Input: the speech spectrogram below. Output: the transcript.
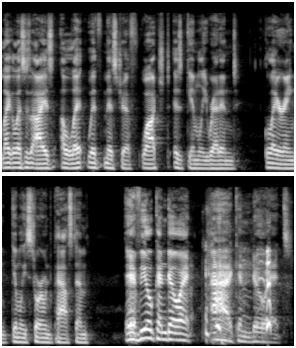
Legolas's eyes, alit with mischief, watched as Gimli reddened. Glaring, Gimli stormed past him. If you can do it, I can do it.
